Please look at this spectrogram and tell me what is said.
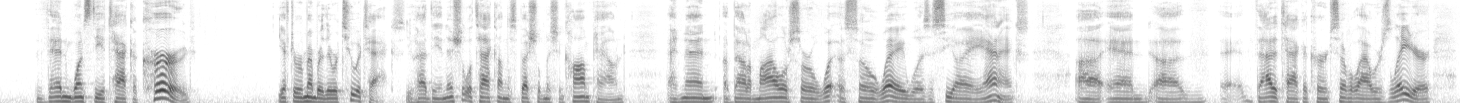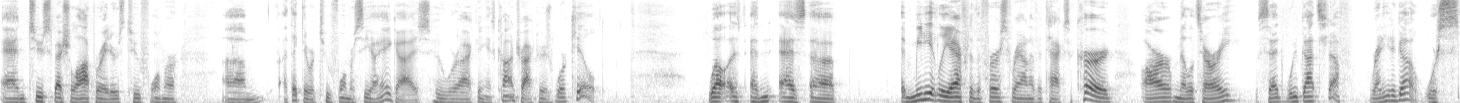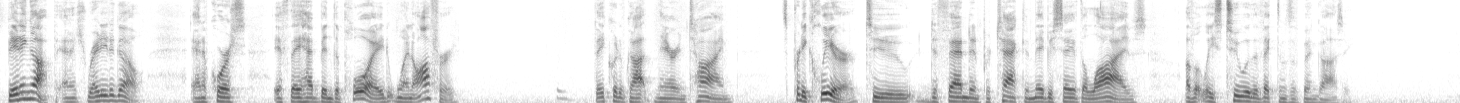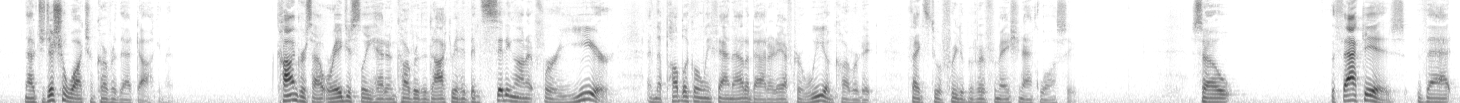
then once the attack occurred, you have to remember there were two attacks. You had the initial attack on the special mission compound, and then about a mile or so away, so away was a CIA annex, uh, and uh, th- that attack occurred several hours later, and two special operators, two former, um, I think they were two former CIA guys who were acting as contractors, were killed. Well, as, as uh, immediately after the first round of attacks occurred, our military said, We've got stuff ready to go. We're spinning up and it's ready to go. And of course, if they had been deployed when offered, they could have gotten there in time. It's pretty clear to defend and protect and maybe save the lives of at least two of the victims of Benghazi. Now, Judicial Watch uncovered that document. Congress outrageously had uncovered the document, had been sitting on it for a year and the public only found out about it after we uncovered it thanks to a Freedom of Information Act lawsuit. So the fact is that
